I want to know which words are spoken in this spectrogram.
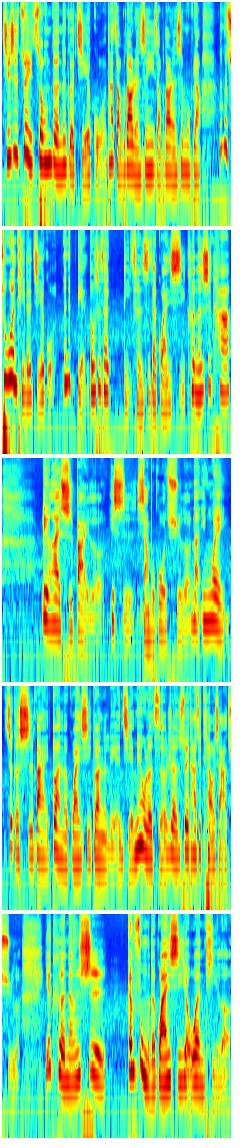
其实最终的那个结果，他找不到人生意义，找不到人生目标，那个出问题的结果，那个点都是在底层，是在关系，可能是他。恋爱失败了，一时想不过去了。那因为这个失败断了关系，断了连接，没有了责任，所以他就跳下去了。也可能是跟父母的关系有问题了，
